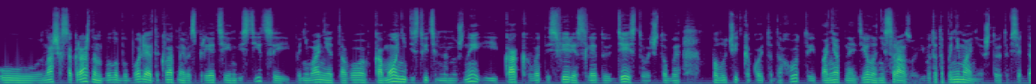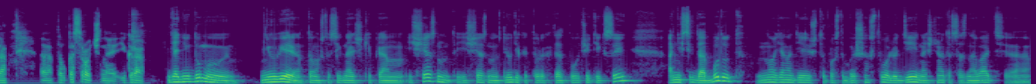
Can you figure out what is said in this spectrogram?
у наших сограждан было бы более адекватное восприятие инвестиций, понимание того, кому они действительно нужны и как в этой сфере следует действовать, чтобы получить какой-то доход, и, понятное дело, не сразу. И вот это понимание, что это всегда э, долгосрочная игра. Я не думаю, не уверен в том, что сигнальщики прям исчезнут, исчезнут люди, которые хотят получить иксы. Они всегда будут, но я надеюсь, что просто большинство людей начнет осознавать э,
